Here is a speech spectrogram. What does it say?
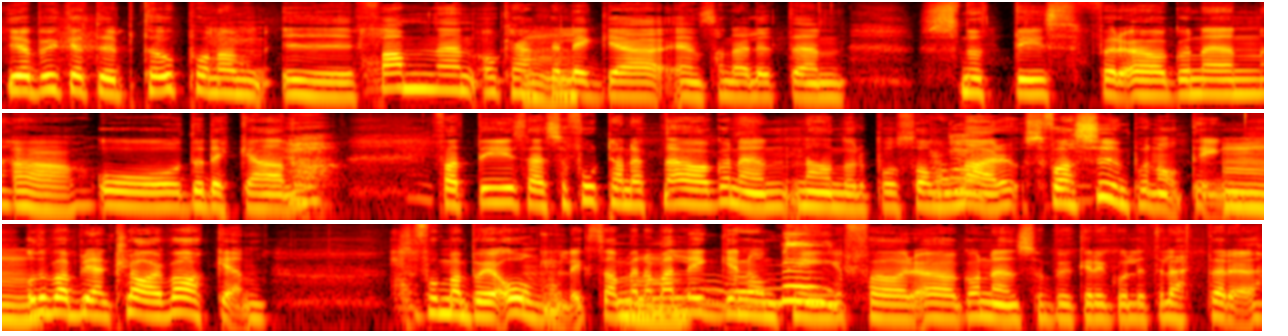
Jag brukar typ ta upp honom i famnen och kanske Mm. lägga en sån här liten snuttis för ögonen. Ja. Och då däckar han. För att det är så, här, så fort han öppnar ögonen när han håller på och somnar så får han syn på någonting. Mm. Och då bara blir han klarvaken. Så får man börja om liksom. Men om man Mm. lägger någonting för ögonen så brukar det gå lite lättare.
